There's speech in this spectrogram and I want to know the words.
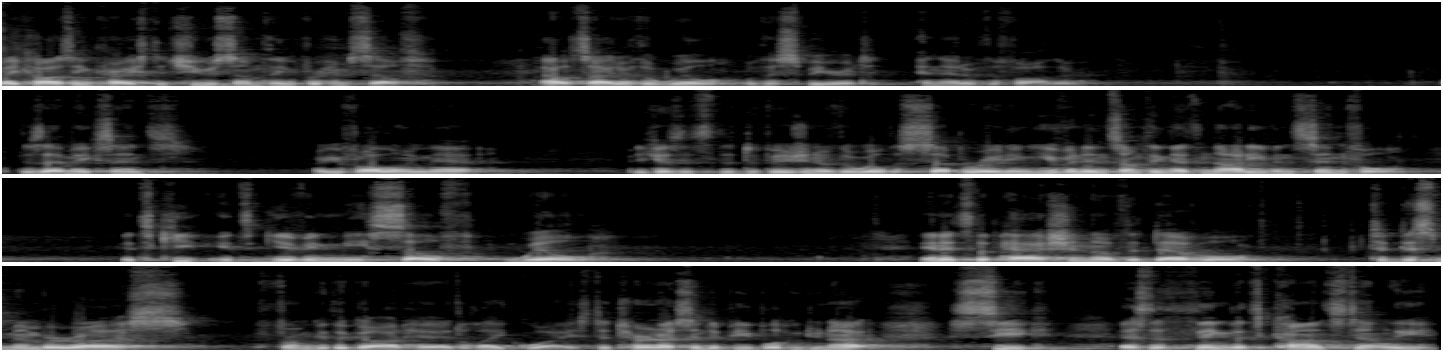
by causing Christ to choose something for himself outside of the will of the Spirit and that of the Father. Does that make sense? Are you following that? Because it's the division of the will, the separating, even in something that's not even sinful. It's, keep, it's giving me self will. And it's the passion of the devil to dismember us from the Godhead likewise, to turn us into people who do not seek as the thing that's constantly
